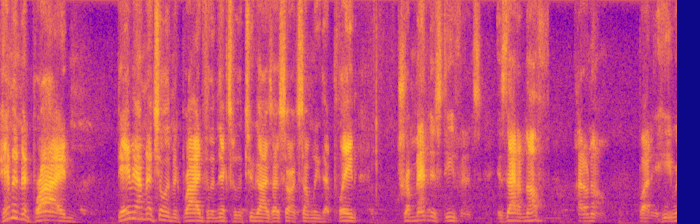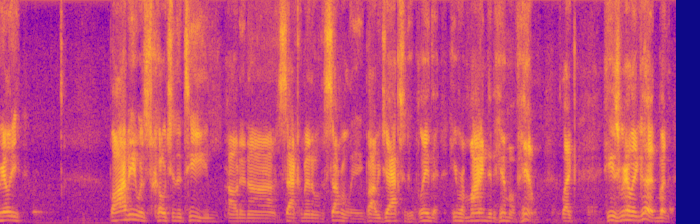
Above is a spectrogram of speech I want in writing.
Him and McBride, Davion Mitchell and McBride for the Knicks were the two guys I saw at some league that played tremendous defense. Is that enough? I don't know, but he really. Bobby was coaching the team out in uh, Sacramento in the summer league. Bobby Jackson, who played there, he reminded him of him. Like he's really good, but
